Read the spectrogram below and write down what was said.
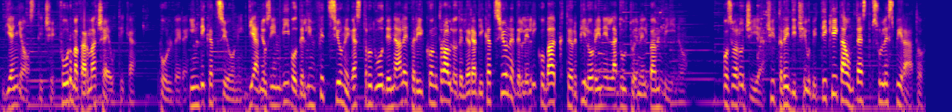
Diagnostici. Forma farmaceutica. Polvere. Indicazioni. Diagnosi in vivo dell'infezione gastroduodenale per il controllo dell'eradicazione dell'Helicobacter pylori nell'adulto e nel bambino. Posologia C13 UBT Kit ha un test sull'espirato.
